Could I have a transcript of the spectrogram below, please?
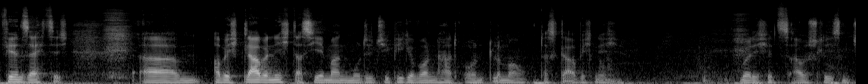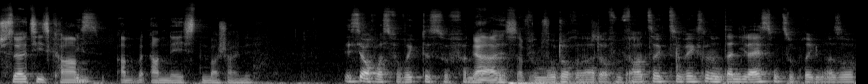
64. Ähm, aber ich glaube nicht, dass jemand MotoGP gewonnen hat und Le Mans. Das glaube ich nicht. Würde ich jetzt ausschließen. Surtees kam am, am nächsten wahrscheinlich. Ist ja auch was Verrücktes, so von ja, der, vom Motorrad auf ein ja. Fahrzeug zu wechseln und dann die Leistung zu bringen. Also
